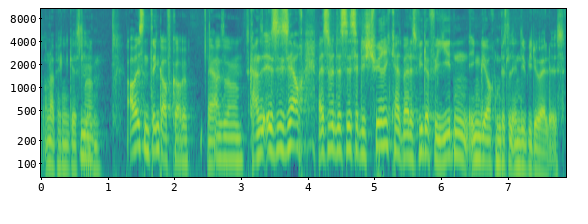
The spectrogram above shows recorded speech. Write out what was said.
unabhängiges Ja. Leben. Aber es ist eine Denkaufgabe. Ja. Also, Es, kann, es ist ja auch, weißt du, das ist ja die Schwierigkeit, weil das wieder für jeden irgendwie auch ein bisschen individuell ist.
